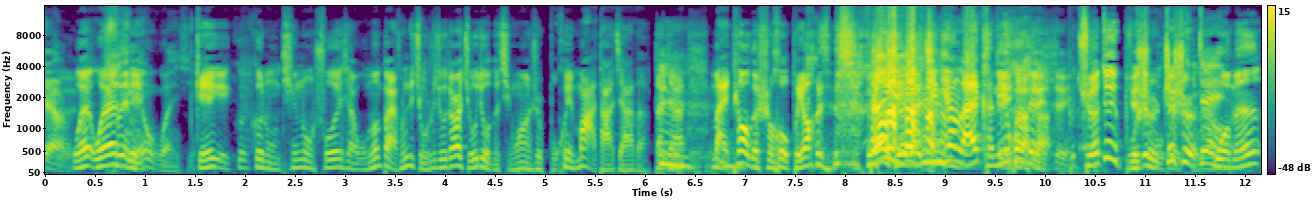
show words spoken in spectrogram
样，我也我也没有关系。给给各各种听众说一下，我们百分之九十九点九九的情况是不会骂大家的，大家买票的时候不要 不要觉得今天来肯定会绝对不是，绝对不会这是我们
